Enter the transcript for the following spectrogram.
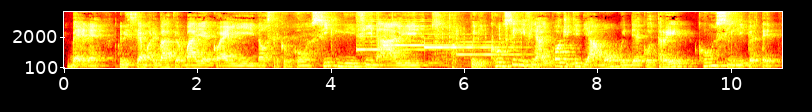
Bene, quindi siamo arrivati ormai ecco, ai nostri consigli finali. Quindi consigli finali, oggi ti diamo quindi ecco tre consigli per te.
